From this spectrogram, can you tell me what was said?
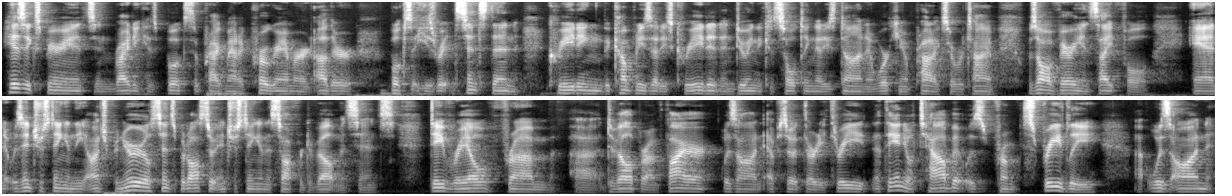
his experience in writing his books the pragmatic programmer and other books that he's written since then creating the companies that he's created and doing the consulting that he's done and working on products over time was all very insightful. And it was interesting in the entrepreneurial sense but also interesting in the software development sense. Dave Rael from uh, developer on fire was on episode 33 Nathaniel Talbott was from spreedly uh, was on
